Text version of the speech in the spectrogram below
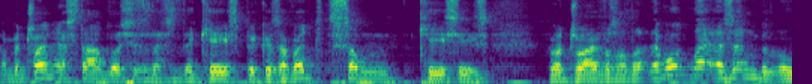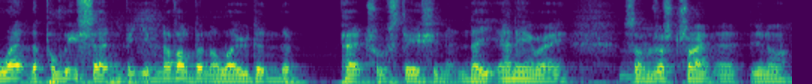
I've been trying to establish if this is the case because I've had some cases where drivers are like, they won't let us in, but they'll let the police in. But you've never been allowed in the petrol station at night anyway. So I'm mm. just trying to, you know,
